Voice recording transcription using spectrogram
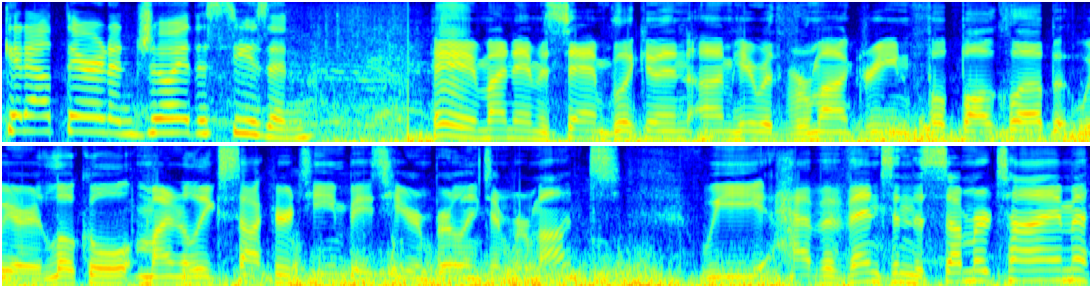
get out there and enjoy the season. Hey, my name is Sam Glickman. I'm here with Vermont Green Football Club. We are a local minor league soccer team based here in Burlington, Vermont. We have events in the summertime uh,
